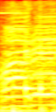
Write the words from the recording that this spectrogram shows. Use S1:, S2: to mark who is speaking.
S1: हमारे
